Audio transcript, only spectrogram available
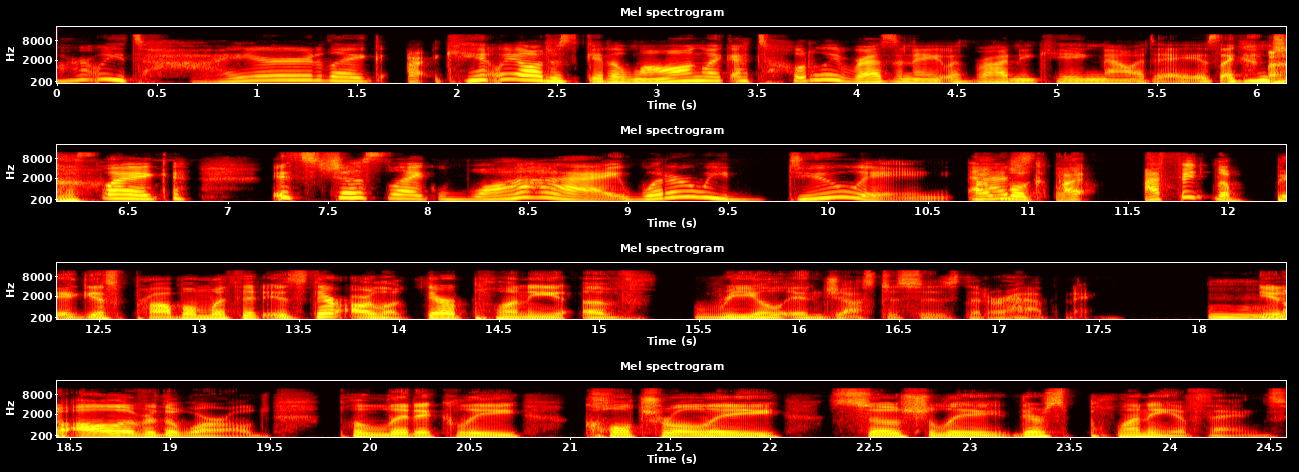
aren't we tired? Like are- can't we all just get along? Like i totally resonate with rodney king nowadays. Like i'm just like it's just like why? What are we doing? And I, I look, just- I I think the biggest problem with it is there are look there are plenty of real injustices that are happening. Mhm. You know, all over the world, politically, culturally, socially. There's plenty of things,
